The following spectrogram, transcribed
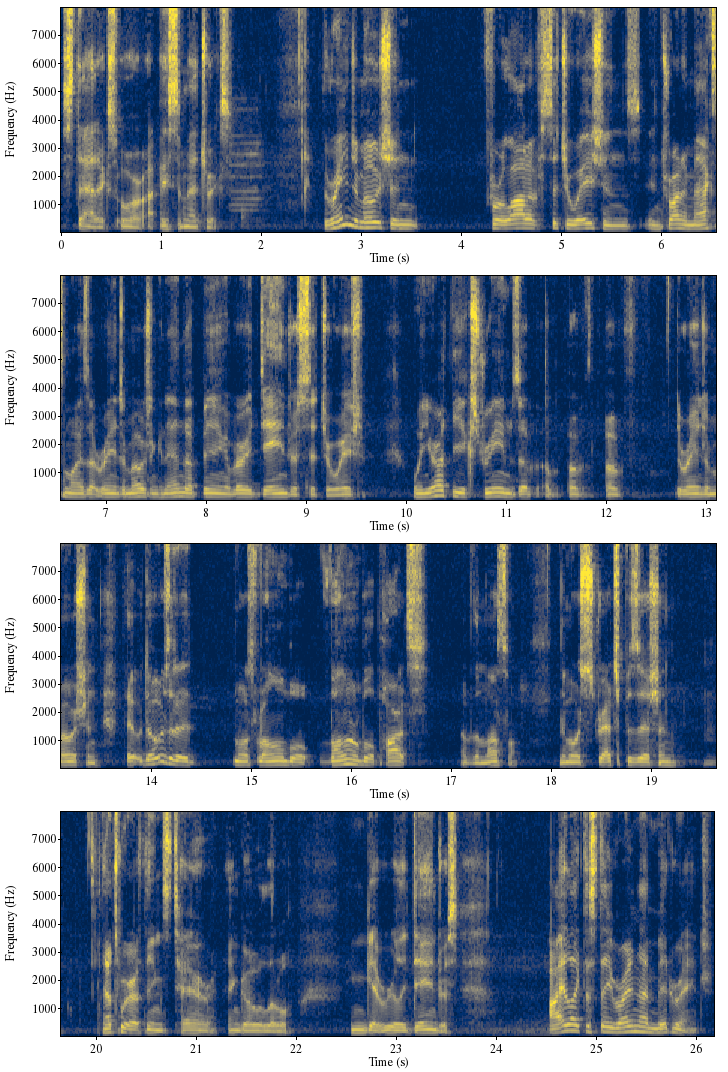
statics or isometrics. The range of motion for a lot of situations in trying to maximize that range of motion can end up being a very dangerous situation. When you're at the extremes of, of, of, of the range of motion, those are the most vulnerable vulnerable parts of the muscle. The most stretched position. Mm. That's where things tear and go a little. You can get really dangerous. I like to stay right in that mid range,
